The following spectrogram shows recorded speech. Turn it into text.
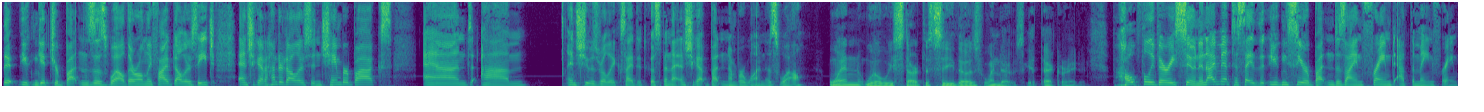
that you can get your buttons as well they're only five dollars each and she got hundred dollars in chamber bucks and um and she was really excited to go spend that. And she got button number one as well. When will we start to see those windows get decorated? Hopefully, very soon. And I meant to say that you can see her button design framed at the main frame.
